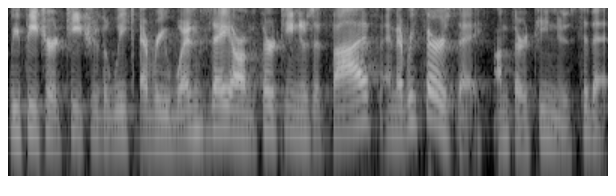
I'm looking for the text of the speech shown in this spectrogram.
We feature Teacher of the Week every Wednesday on 13 News at 5 and every Thursday on 13 News Today.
